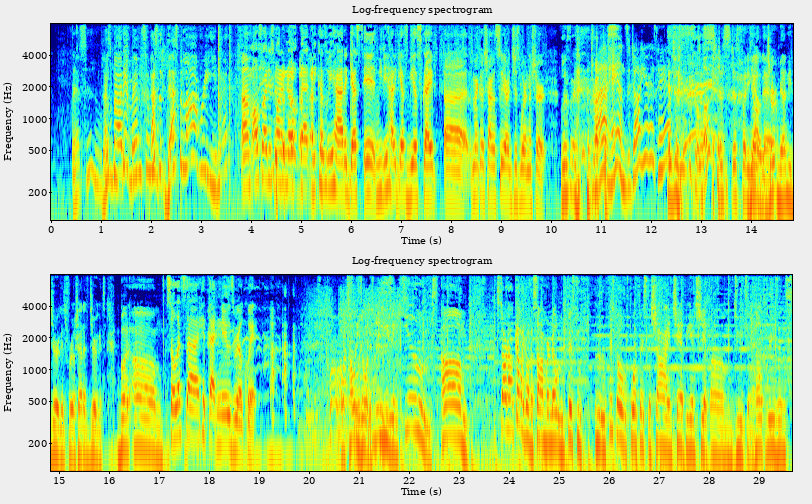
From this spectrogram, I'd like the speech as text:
That's it. that's about you. it, man. So That's much. the that's the live read, man. Um, also, I just want to note that because we had a guest, in, we did had a guest via Skype. Uh, Michael Chocolate Sweetheart just wearing a shirt. Listen, Dry hands. Did y'all hear his hands? It's a lotion. Just, just putting it yo, out the there. jerk man. I need Jergens for real. Shout out to Jergens. But um, So let's uh, hit that news real quick. oh, Tony's on his p's and q's. Um. Start out kind of like on a somber note. Lufisto, Lufisto forfeits the Shine Championship um, due to health reasons.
